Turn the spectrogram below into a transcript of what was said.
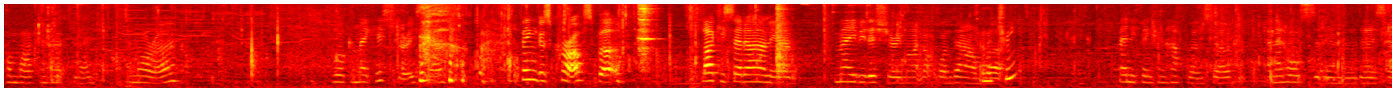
come back and hopefully tomorrow we can make history. So fingers crossed, but like you said earlier, maybe this year he might knock one down. And a treat? Anything can happen. So, and then horses at the end of the day. So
